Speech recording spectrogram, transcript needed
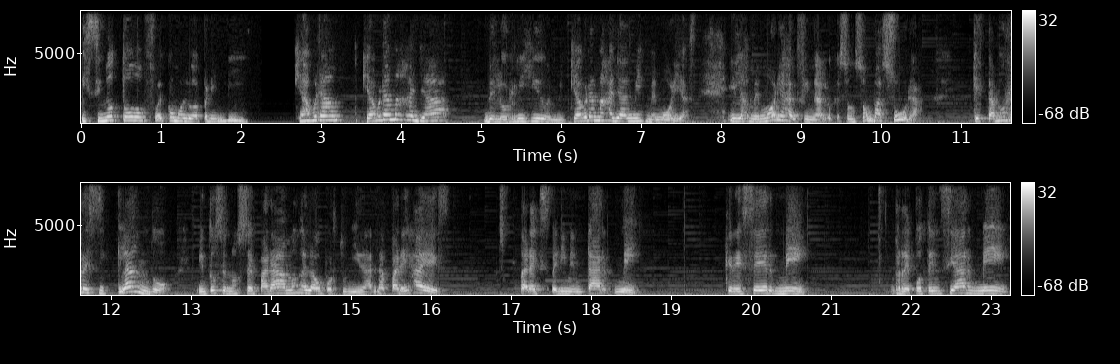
Y si no todo fue como lo aprendí, ¿qué habrá, qué habrá más allá de lo rígido en mí? ¿Qué habrá más allá de mis memorias? Y las memorias al final lo que son son basura, que estamos reciclando. Entonces nos separamos de la oportunidad. La pareja es para experimentarme, crecerme, repotenciarme,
